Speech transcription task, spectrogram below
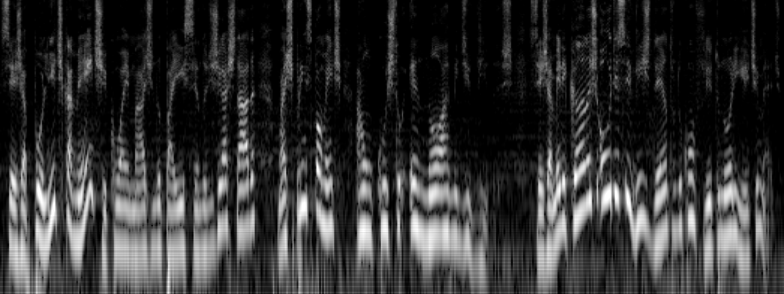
seja politicamente, com a imagem do país sendo desgastada, mas principalmente há um custo enorme de vidas, seja americanas ou de civis dentro do conflito no Oriente Médio.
